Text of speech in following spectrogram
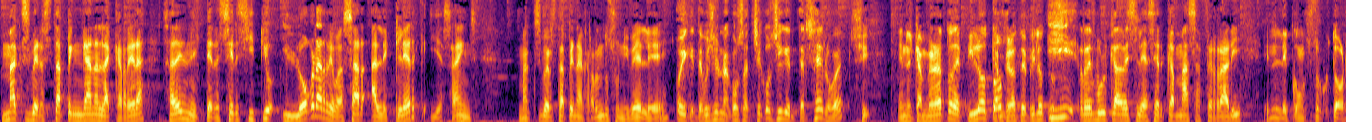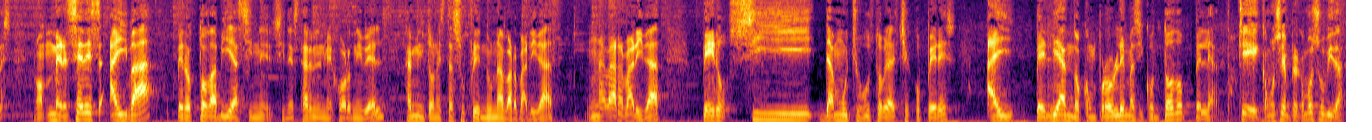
Max Verstappen gana la carrera, sale en el tercer sitio y logra rebasar a Leclerc y a Sainz. Max Verstappen agarrando su nivel, ¿eh? Oye, que te voy a decir una cosa, Checo sigue en tercero, ¿eh? Sí, en el campeonato de pilotos. Campeonato de pilotos. Y Red Bull cada vez se le acerca más a Ferrari en el de constructores. ¿no? Mercedes ahí va, pero todavía sin, sin estar en el mejor nivel. Hamilton está sufriendo una barbaridad, una barbaridad. Pero sí da mucho gusto ver a Checo Pérez ahí peleando, con problemas y con todo, peleando. Sí, como siempre, como su vida.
